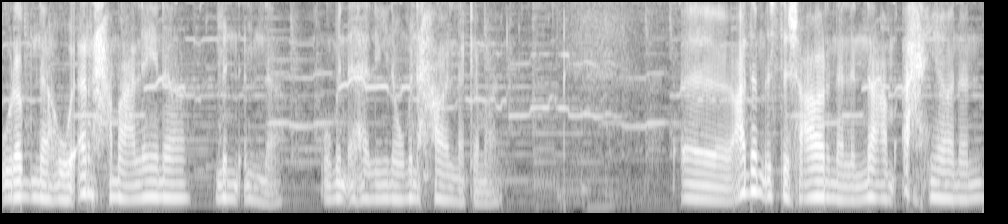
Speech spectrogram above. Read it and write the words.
وربنا هو أرحم علينا من أمنا ومن أهالينا ومن حالنا كمان. آه عدم استشعارنا للنعم أحيانا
